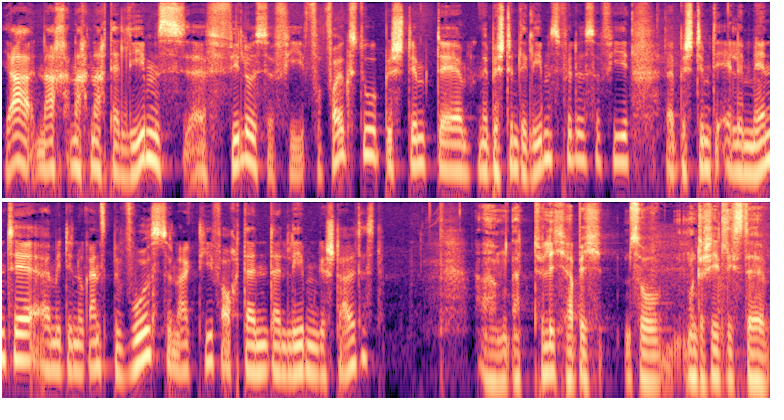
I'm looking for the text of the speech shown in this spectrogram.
ja, nach, nach, nach der Lebensphilosophie. Verfolgst du bestimmte, eine bestimmte Lebensphilosophie, äh, bestimmte Elemente, äh, mit denen du ganz bewusst und aktiv auch dein, dein Leben gestaltest? Ähm, natürlich habe ich so unterschiedlichste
